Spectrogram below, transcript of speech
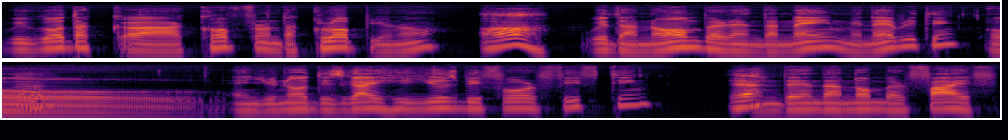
we got a uh, cup from the club, you know, Ah, with the number and the name and everything. Oh. And you know, this guy he used before 15 Yeah. and then the number five.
